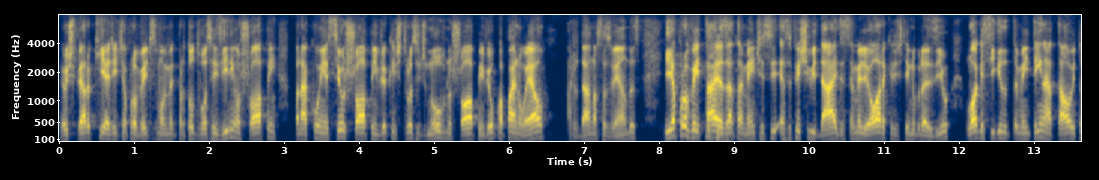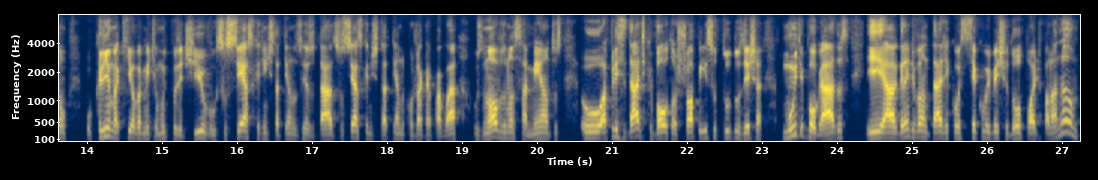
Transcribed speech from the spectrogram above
eu espero que a gente aproveite esse momento para todos vocês irem ao shopping, para conhecer o shopping, ver o que a gente trouxe de novo no shopping, ver o Papai Noel ajudar nossas vendas e aproveitar uhum. exatamente esse, essa festividade, essa melhora que a gente tem no Brasil. Logo em seguida também tem Natal, então o clima aqui, obviamente, é muito positivo, o sucesso que a gente está tendo nos resultados, o sucesso que a gente está tendo com o Jacarepaguá, os novos lançamentos, o, a felicidade que volta ao shopping, isso tudo nos deixa muito empolgados e a grande vantagem é que você, como investidor, pode falar: não,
